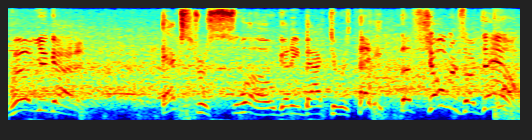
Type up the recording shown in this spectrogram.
Well, you got it. Extra slow getting back to his... Hey, the shoulders are down.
